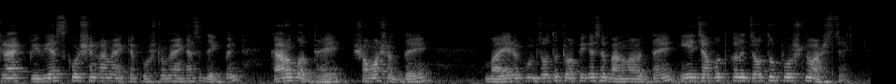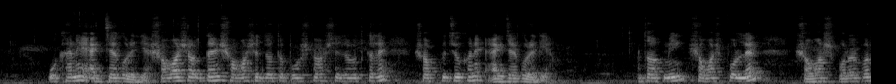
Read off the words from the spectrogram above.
ক্র্যাক প্রিভিয়াস কোশ্চেন নামে একটা প্রশ্ন ব্যাংক আছে, দেখবেন কারক অধ্যায়ে সমাস অধ্যায়ে বা এরকম যত টপিক আছে বাংলা অধ্যায়ে, এ যাবৎকালে যত প্রশ্ন আসছে ওখানে এক জায়গা করে দেওয়া সমাস অধ্যায়ে সমাসের যত প্রশ্ন আসছে যাবৎকালে সব কিছু ওখানে এক জায়গা করে দেওয়া তো আপনি সমাস পড়লেন, সমাস পড়ার পর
